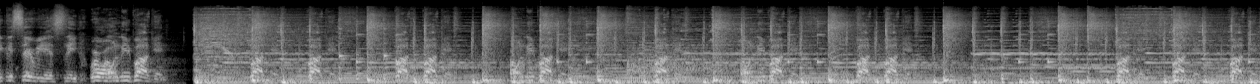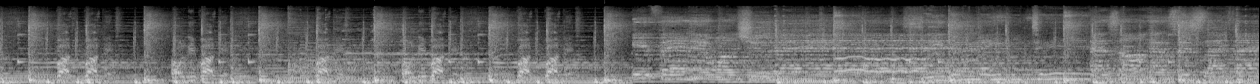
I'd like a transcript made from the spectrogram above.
Take it seriously. We're only bugging. Bugging, bugging, bug, bugging. Only bugging. Bugging, only bugging. Bug, bugging. Bugging, bugging, bugging. Bug, bugging. Only bugging. Bugging, only bugging. Bug, bugging. If anyone should see we maintain as long as it's like that.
